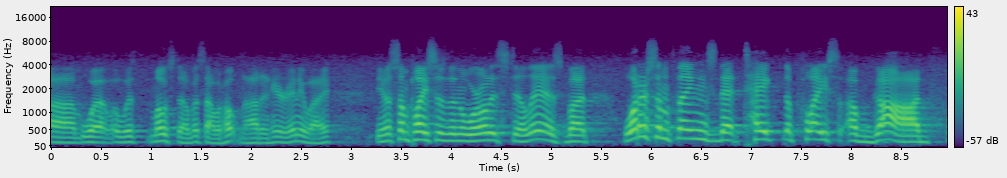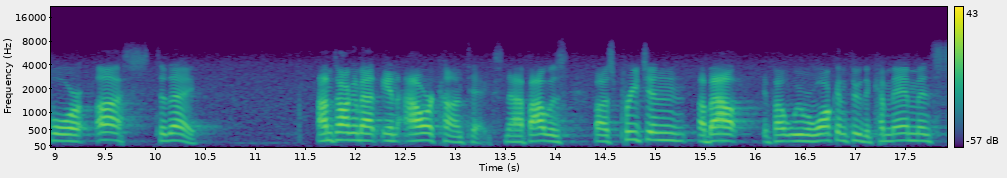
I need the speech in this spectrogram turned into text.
Um, well, with most of us, I would hope not, in here anyway. You know, some places in the world it still is, but what are some things that take the place of God for us today? I'm talking about in our context. Now, if I was if I was preaching about if I, we were walking through the commandments,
